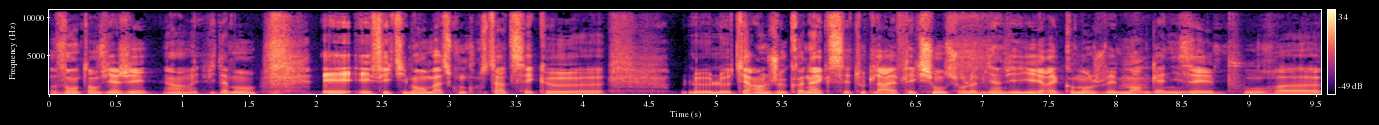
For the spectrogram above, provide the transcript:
vente en viager, hein, évidemment. Et effectivement, bah, ce qu'on constate, c'est que euh, le, terrain de jeu connexe, c'est toute la réflexion sur le bien vieillir et comment je vais mm. m'organiser pour euh,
